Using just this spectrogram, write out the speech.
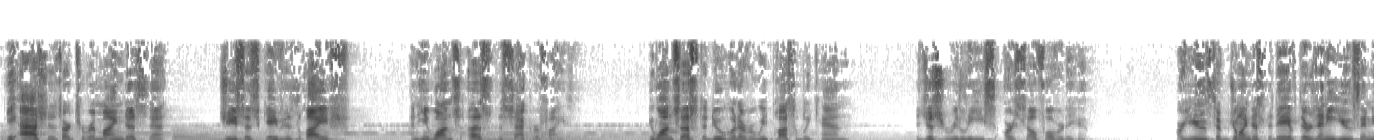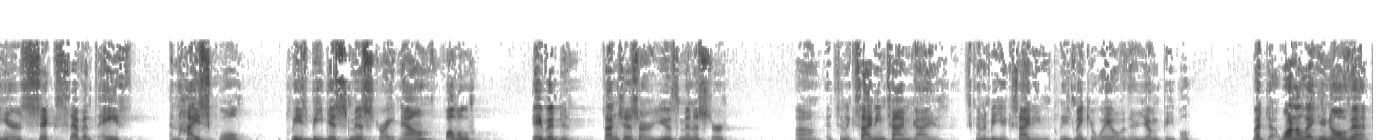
the ashes are to remind us that Jesus gave his life and he wants us to sacrifice. He wants us to do whatever we possibly can to just release ourselves over to him. Our youth have joined us today. If there's any youth in here, sixth, seventh, eighth, and high school, please be dismissed right now. Follow David Sanchez, our youth minister. Um, it's an exciting time, guys. Going to be exciting. Please make your way over there, young people. But I want to let you know that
